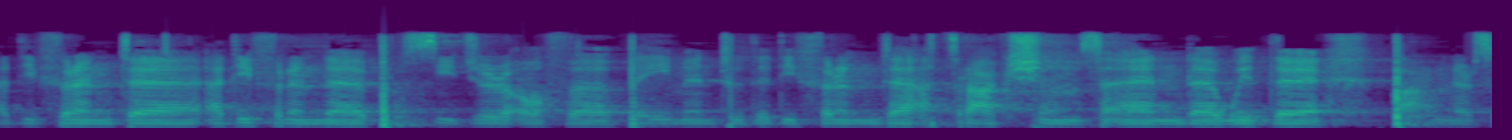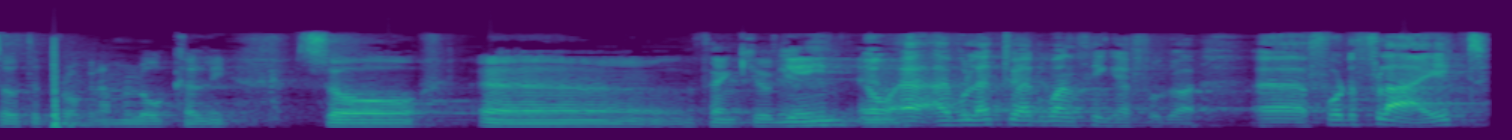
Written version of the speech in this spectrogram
a different, uh, a different uh, procedure of uh, payment to the different uh, attractions and uh, with the partners of the program locally. So uh, thank you again. No, I would like to add one thing I forgot. For the flight,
